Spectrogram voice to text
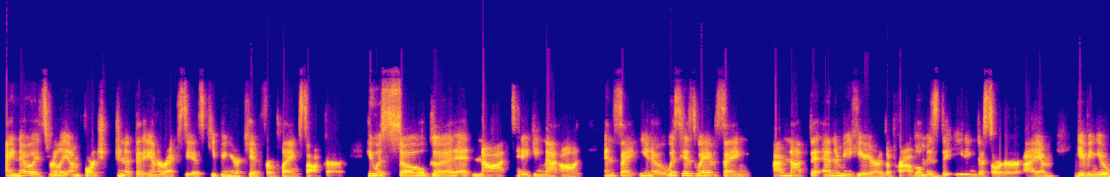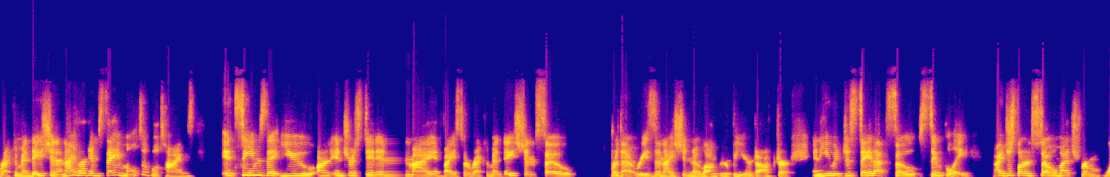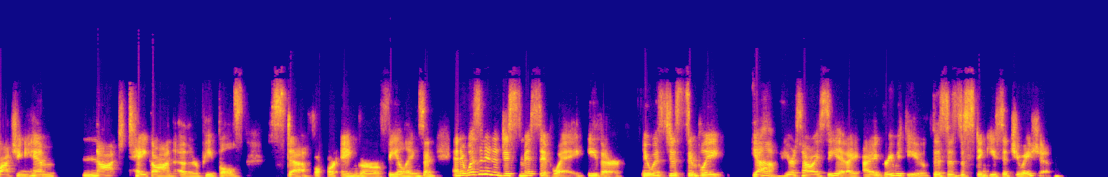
I know it's really unfortunate that anorexia is keeping your kid from playing soccer. He was so good at not taking that on and saying, you know, it was his way of saying, I'm not the enemy here. The problem is the eating disorder. I am giving you a recommendation. And I heard him say multiple times, it seems that you aren't interested in my advice or recommendation. So for that reason, I should no longer be your doctor. And he would just say that so simply. I just learned so much from watching him not take on other people's stuff or anger or feelings and and it wasn't in a dismissive way either it was just simply yeah, here's how I see it. I, I agree with you. This is a stinky situation.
